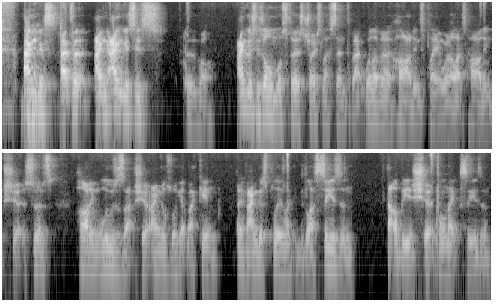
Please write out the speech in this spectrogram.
Angus, uh, for, Ang- Angus is uh, well. Angus is almost first choice left centre back. Whenever Harding's playing well, that's Harding's shirt. As soon as Harding loses that shirt, Angus will get back in. And if Angus plays like he did last season, that'll be his shirt till next season.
